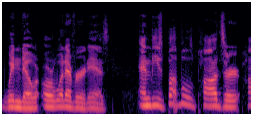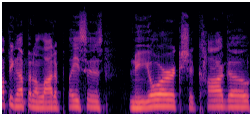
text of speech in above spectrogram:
window or whatever it is. And these bubble pods are popping up in a lot of places New York, Chicago,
